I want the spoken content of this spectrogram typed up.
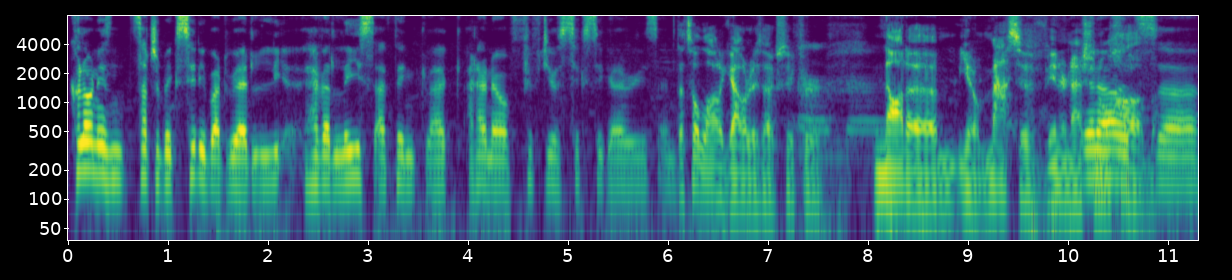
Cologne isn't such a big city, but we at have at least I think like I don't know 50 or 60 galleries, and that's a lot of galleries actually for and, uh, not a you know massive international you know, hub. Uh,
